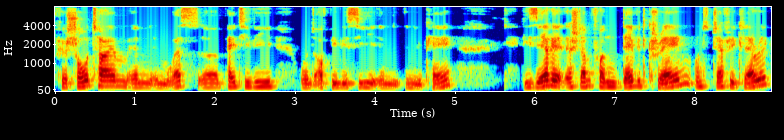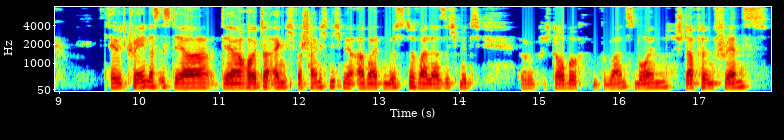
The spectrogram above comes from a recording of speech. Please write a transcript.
für Showtime in, im US äh, Pay TV und auf BBC in, in UK. Die Serie stammt von David Crane und Jeffrey Cleric. David Crane, das ist der, der heute eigentlich wahrscheinlich nicht mehr arbeiten müsste, weil er sich mit, äh, ich glaube, wie waren es, neun Staffeln Friends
